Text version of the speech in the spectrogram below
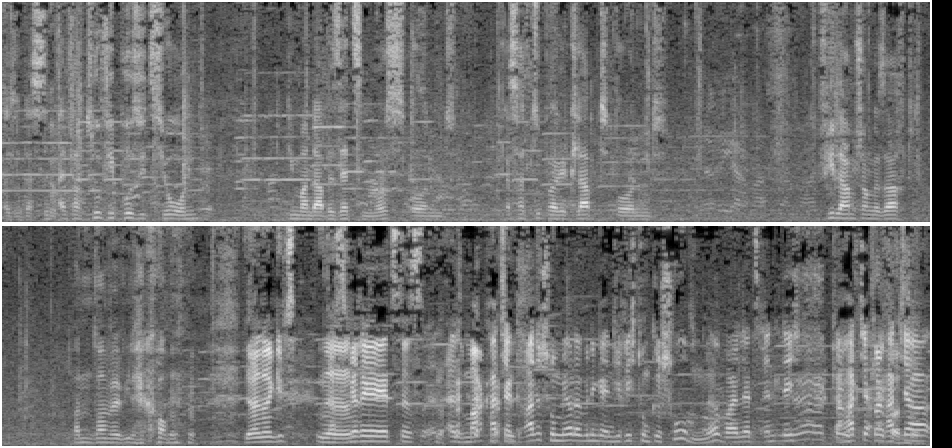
Also das sind einfach zu viele Positionen, die man da besetzen muss. Und es hat super geklappt. Und viele haben schon gesagt, wann sollen wir wiederkommen? Ja, dann gibt's Das eine, wäre ja jetzt das, also Marc hat ja gerade schon mehr oder weniger in die Richtung geschoben, ne? weil letztendlich, klang- er hat ja, er hat ja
